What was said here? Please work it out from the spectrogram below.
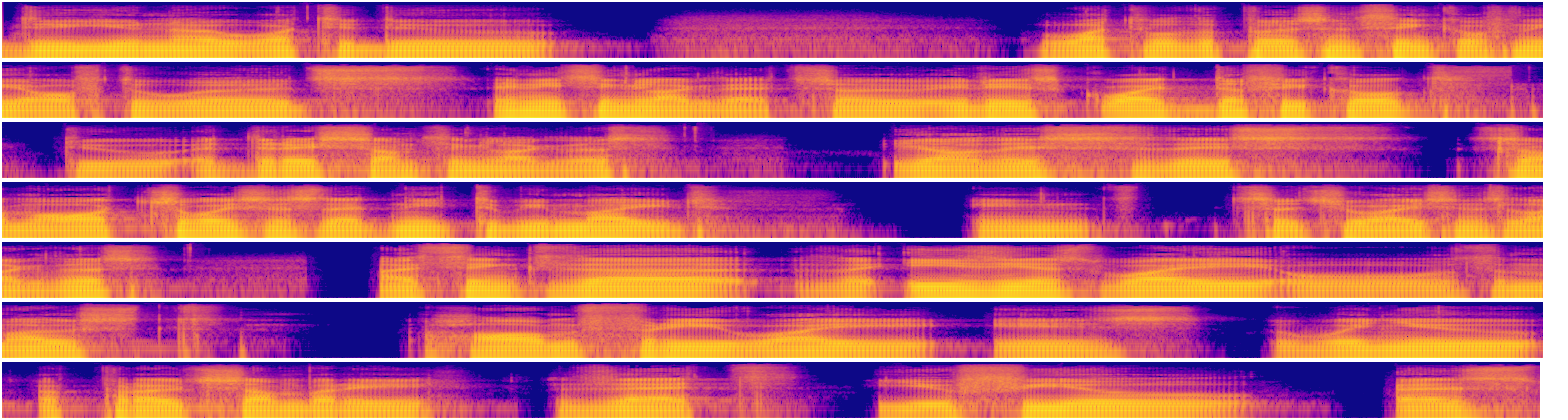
Do you know what to do? What will the person think of me afterwards? Anything like that. So it is quite difficult to address something like this. Yeah there's there's some hard choices that need to be made in situations like this i think the the easiest way or the most harm free way is when you approach somebody that you feel as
